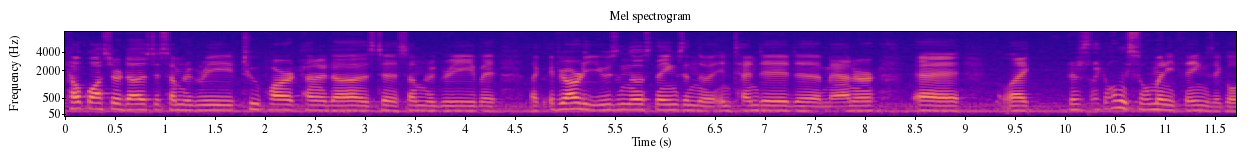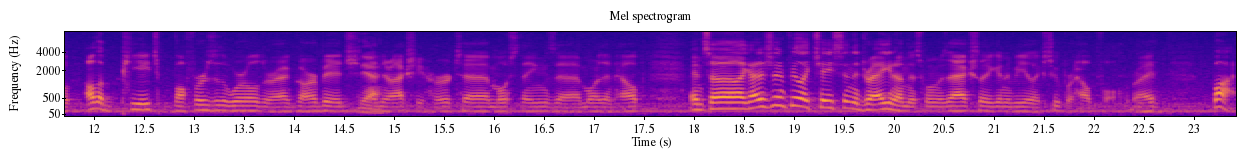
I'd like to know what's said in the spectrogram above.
Kalkwasser does to some degree. Two part kind of does to some degree, but like if you're already using those things in the intended uh, manner, uh, like there's like only so many things that go. All the pH buffers of the world are uh, garbage, Yeah. and they'll actually hurt uh, most things uh, more than help. And so like I just didn't feel like chasing the dragon on this one was actually going to be like super helpful, right? But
